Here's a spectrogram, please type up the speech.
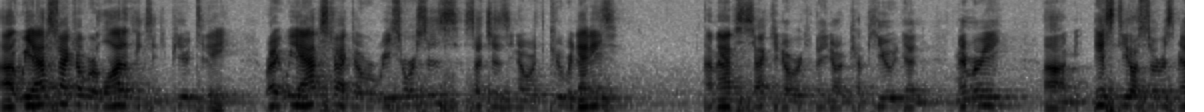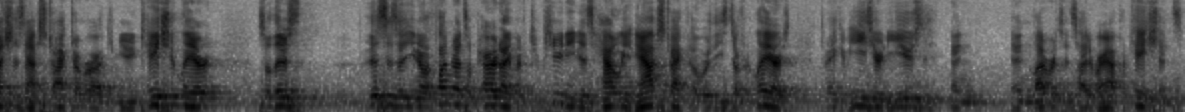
Uh, we abstract over a lot of things in compute today, right? We abstract over resources, such as, you know, with Kubernetes. I'm abstracting over, you know, compute and memory. Um, Istio service meshes abstract over our communication layer. So there's, this is a, you know, a fundamental paradigm of computing is how we abstract over these different layers to make them easier to use and, and leverage inside of our applications.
